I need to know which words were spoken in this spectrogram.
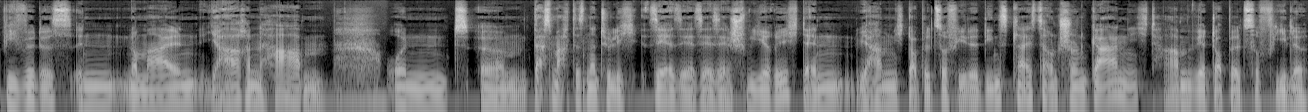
wie wir das in normalen Jahren haben. Und ähm, das macht es natürlich sehr, sehr, sehr, sehr schwierig, denn wir haben nicht doppelt so viele Dienstleister und schon gar nicht haben wir doppelt so viele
